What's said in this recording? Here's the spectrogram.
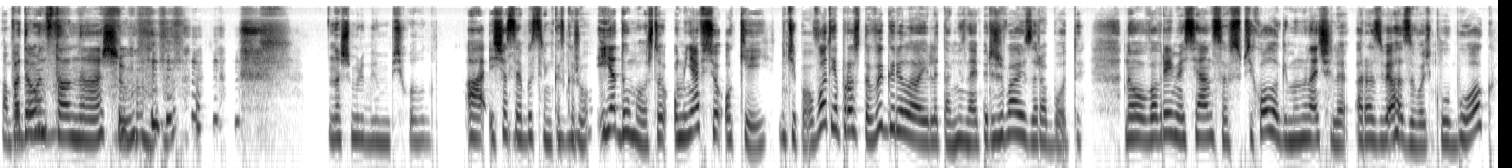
а Потом потом... он стал нашим. Нашим любимым психологом. А, и сейчас я быстренько скажу. И я думала, что у меня все окей. Ну, типа, вот я просто выгорела или там, не знаю, переживаю из-за работы. Но во время сеансов с психологами мы начали развязывать клубок,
